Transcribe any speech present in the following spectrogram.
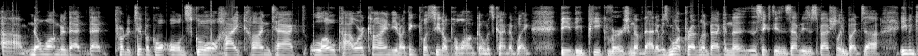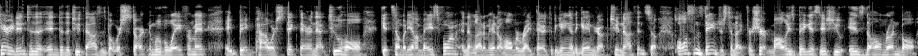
Um, no longer that that prototypical old school high contact, low power kind. You know, I think Placido Polanco was kind of like the the peak version of that. It was more prevalent back in the, the 60s and 70s, especially, but uh, even carried into the into the 2000s. But we're starting to move away from it a big power stick there in that two hole, get somebody on base for him, and then let him hit a homer right there at the beginning of the game. You're up two nothing. So Olson's dangerous tonight for sure. Mahle's biggest issue is the home run ball,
